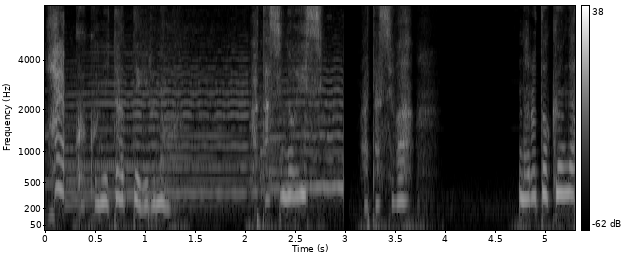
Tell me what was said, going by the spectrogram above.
早くここに立っているの。は私の意志。私はナルト君が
